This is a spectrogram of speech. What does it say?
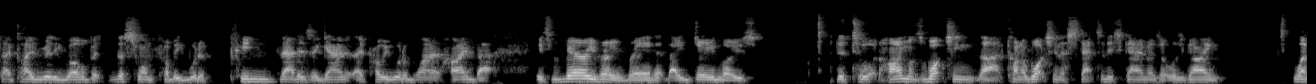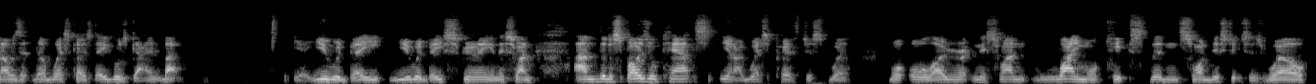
they played really well, but the Swans probably would have pinned that as a game that they probably would have won at home. But it's very very rare that they do lose the two at home. I was watching uh, kind of watching the stats of this game as it was going when I was at the West Coast Eagles game, but yeah, you would be you would be spewing in this one. Um, the disposal counts, you know, West Perth just were were all over it in this one. Way more kicks than Swan Districts as well.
